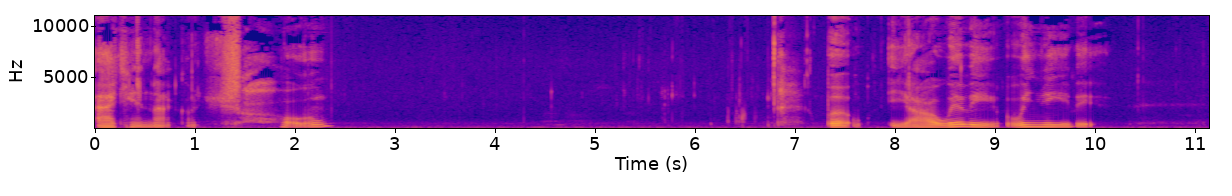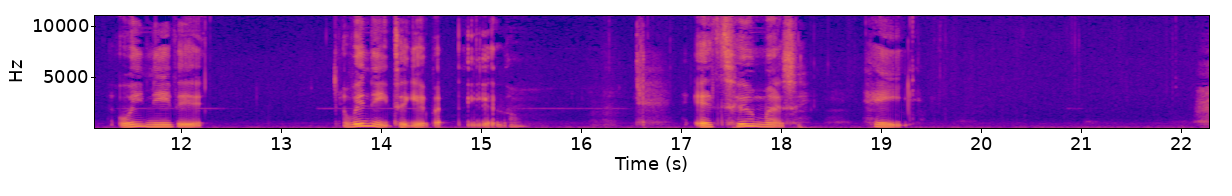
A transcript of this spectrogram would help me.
I cannot control. But y'all really we need it. We need it. We need to get back together. It's too much hate. Going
